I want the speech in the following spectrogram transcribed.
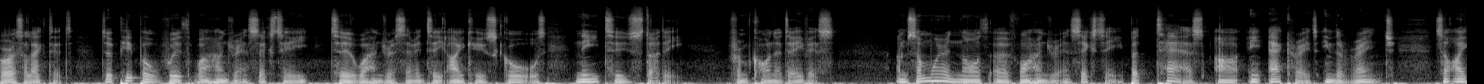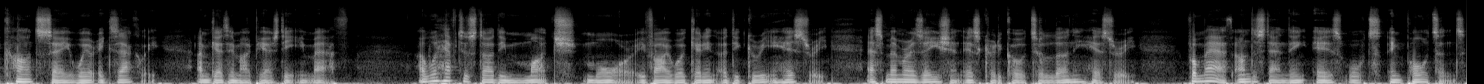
Quora selected, the people with 160 to 170 IQ scores need to study? From Connor Davis. I'm somewhere north of 160, but tests are inaccurate in the range, so I can't say where exactly I'm getting my PhD in math. I would have to study much more if I were getting a degree in history, as memorization is critical to learning history. For math, understanding is what's important.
